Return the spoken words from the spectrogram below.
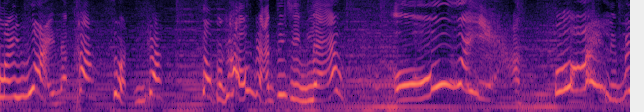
ไม่ไหวแล้วค่ะสวัสดีค่ะต้องไปเข้าห้องน้ำจริงๆแล้ว โอ้ยโอ้ยหรือไม่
